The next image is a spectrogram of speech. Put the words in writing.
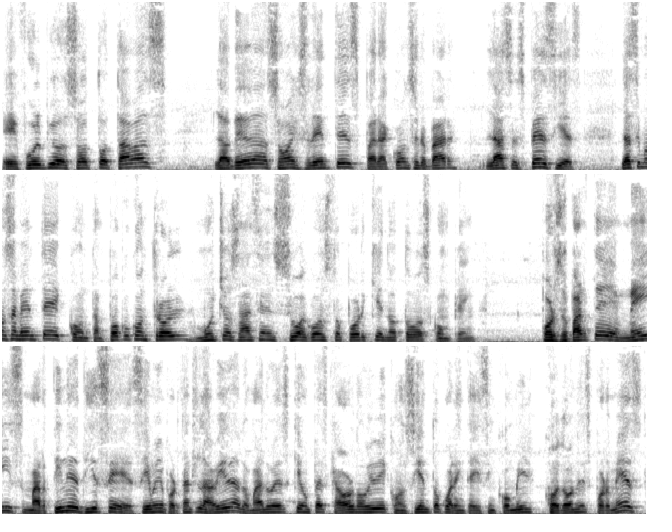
Eh, Fulvio Soto Tabas, las vedas son excelentes para conservar las especies. Lastimosamente, con tan poco control, muchos hacen su agosto porque no todos cumplen. Por su parte, Mace Martínez dice, sí, muy importante la vida, lo malo es que un pescador no vive con 145 mil colones por mes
